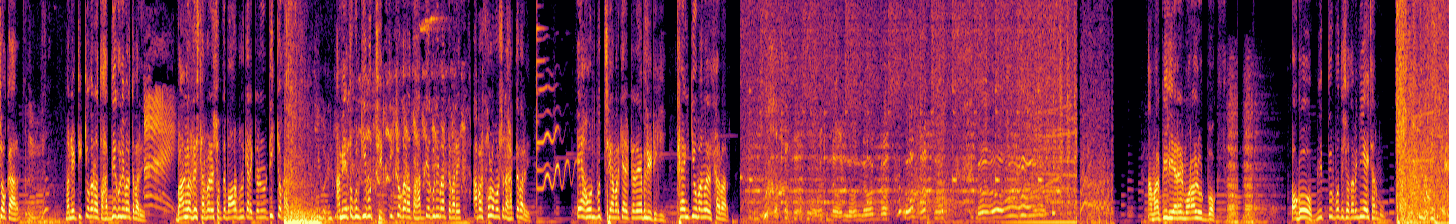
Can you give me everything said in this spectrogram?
টিকটকার। মানে টিকটকার তো হাত দিয়ে গুলি মারতে পারে। বাংলাদেশ সার্ভারের সবচেয়ে পাওয়ারফুল ক্যারেক্টার হলো টিকটকার। আমি এতক্ষণ কি বুঝছি? টিকটকার তো হাত দিয়ে গুলি মারতে পারে আবার স্লো মোশনে হাঁটতে পারে। এখন বুঝছি আমার ক্যারেক্টারের অ্যাবিলিটি কি। Thank you Bangladesh server. আমার প্লেয়ারের মরা লুট বক্স অগো মৃত্যুর প্রতিশোধ আমি নিয়েই ছাড়মু।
